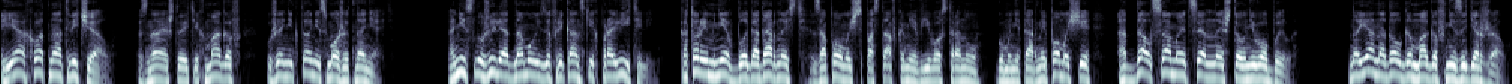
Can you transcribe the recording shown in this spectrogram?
Я охотно отвечал, зная, что этих магов уже никто не сможет нанять. Они служили одному из африканских правителей, который мне в благодарность за помощь с поставками в его страну гуманитарной помощи отдал самое ценное, что у него было. Но я надолго магов не задержал.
